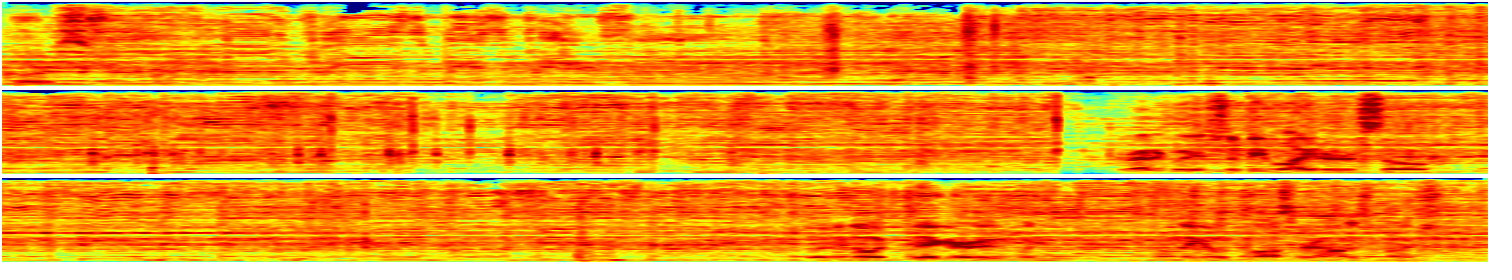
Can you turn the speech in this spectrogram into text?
Course. Theoretically, it should be lighter, so. But even though it's bigger, it wouldn't, I don't think it would toss around as much.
